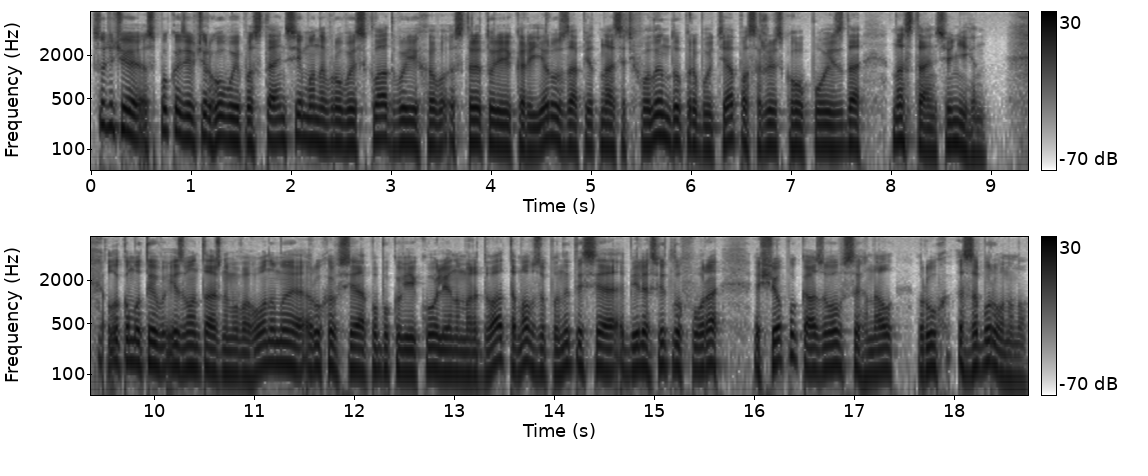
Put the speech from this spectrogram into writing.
Судячи з показів чергової по станції, маневровий склад виїхав з території кар'єру за 15 хвилин до прибуття пасажирського поїзда на станцію Нігін. Локомотив із вантажними вагонами рухався по боковій колії номер 2 та мав зупинитися біля світлофора, що показував сигнал рух заборонено.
